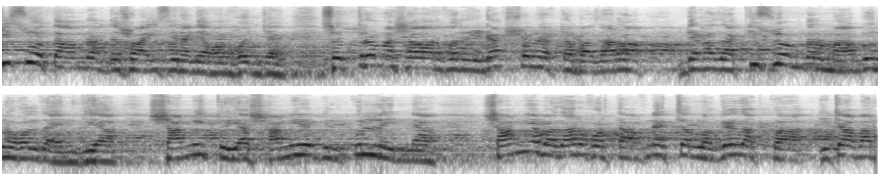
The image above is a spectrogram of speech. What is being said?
কিছু তো আমরা দেশ আইসি না এখন হয়ে যায় চৈত্র মাস হওয়ার পরে রিডাকশনের একটা বাজারও দেখা যায় কিছু আমার মা বই নকল যায় গিয়া, স্বামী তো ইয়া স্বামীরে বিলকুল লেন না। স্বামী বাজার করতে, আপনি একটা লগে যাকবা এটা আবার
